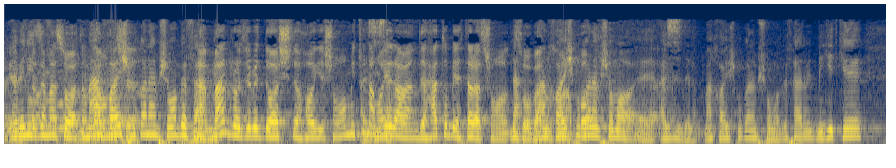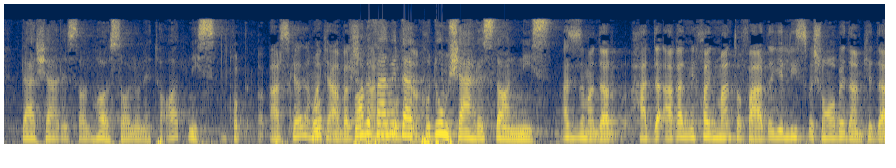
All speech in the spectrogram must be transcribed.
ببینید من صحبتام من خواهش می‌کنم شما بفرمایید. من راجع به داشته های شما می‌تونم آیه رونده حتی بهتر از شما صحبت من خواهش خب؟ می‌کنم شما عزیز دلم من خواهش می‌کنم شما بفرمایید. میگید که در شهرستان ها سالن تئاتر نیست. خب عرض کردم خب من که اول شما بفرمایید در کدوم شهرستان نیست؟ عزیز من در حد اقل می‌خواید من تا فردا یه لیست به شما بدم که در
